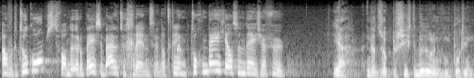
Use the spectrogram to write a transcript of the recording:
over de toekomst van de Europese buitengrenzen. Dat klinkt toch een beetje als een déjà vu. Ja, en dat is ook precies de bedoeling van Poetin.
